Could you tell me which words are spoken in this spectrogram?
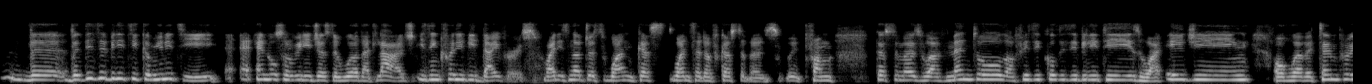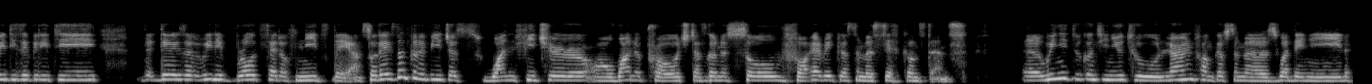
the the disability community and also really just the world at large is incredibly diverse, right? It's not just one one set of customers, from customers who have mental or physical disabilities, who are aging, or who have a temporary disability. There is a really broad set of needs there. So there's not going to be just one feature or one approach that's going to solve for every customer's circumstance. Uh, we need to continue to learn from customers what they need,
